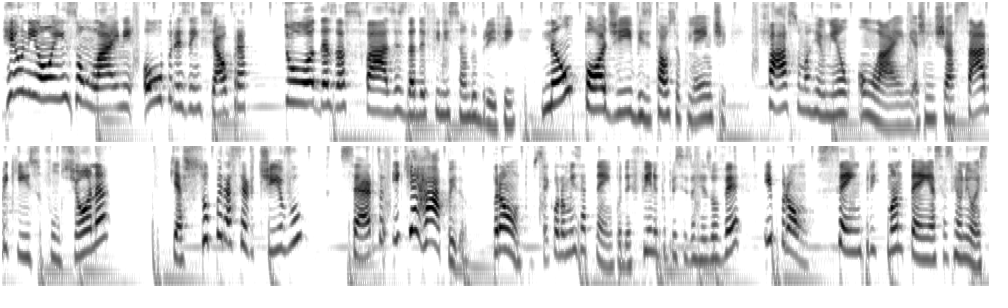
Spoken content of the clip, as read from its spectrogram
Reuniões online ou presencial para todas as fases da definição do briefing. Não pode ir visitar o seu cliente, faça uma reunião online. A gente já sabe que isso funciona, que é super assertivo, certo? E que é rápido. Pronto, você economiza tempo, define o que precisa resolver e pronto. Sempre mantenha essas reuniões.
